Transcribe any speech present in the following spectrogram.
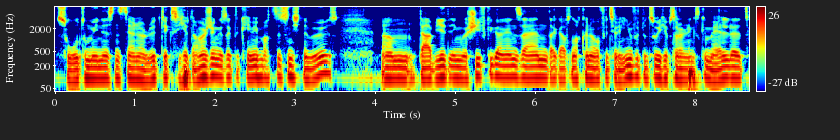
So zumindest die Analytics. Ich habe damals schon gesagt, okay, mich macht das nicht nervös. Ähm, da wird irgendwas schiefgegangen sein. Da gab es noch keine offizielle Info dazu. Ich habe es allerdings gemeldet.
